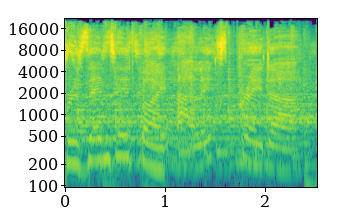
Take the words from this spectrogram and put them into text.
presented by Alex Preda.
